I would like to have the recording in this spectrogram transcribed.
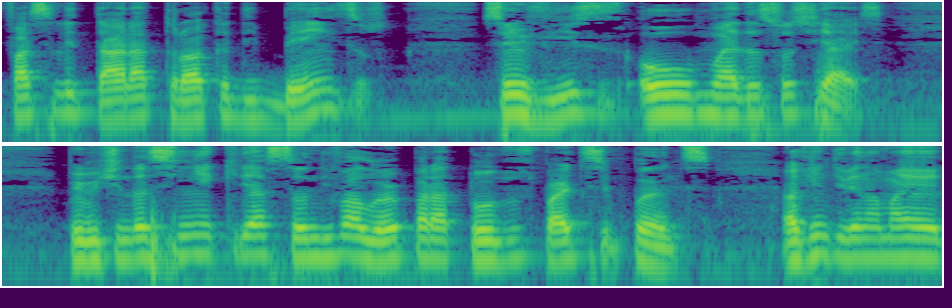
facilitar a troca de bens, serviços ou moedas sociais, permitindo assim a criação de valor para todos os participantes. É o que a gente vê na maior,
